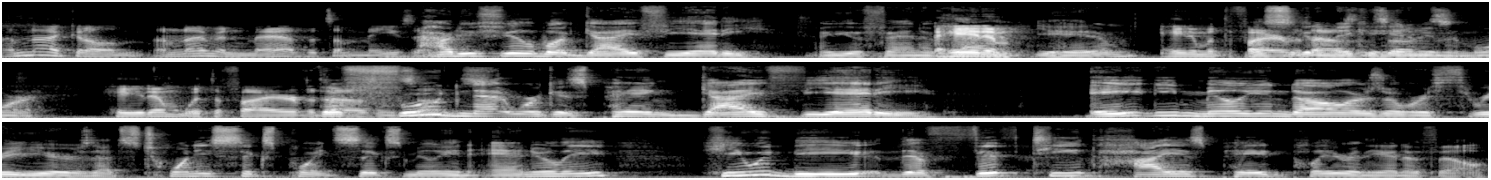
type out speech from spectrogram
I'm not gonna. I'm not even mad. That's amazing. How do you feel about Guy Fieri? Are you a fan of? I hate him. You hate him. hate him with the fire This is of gonna make you hate him even more. Hate him with the fire of a The thousand Food suns. Network is paying Guy Fieri eighty million dollars over three years. That's twenty six point six million annually. He would be the fifteenth highest paid player in the NFL.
